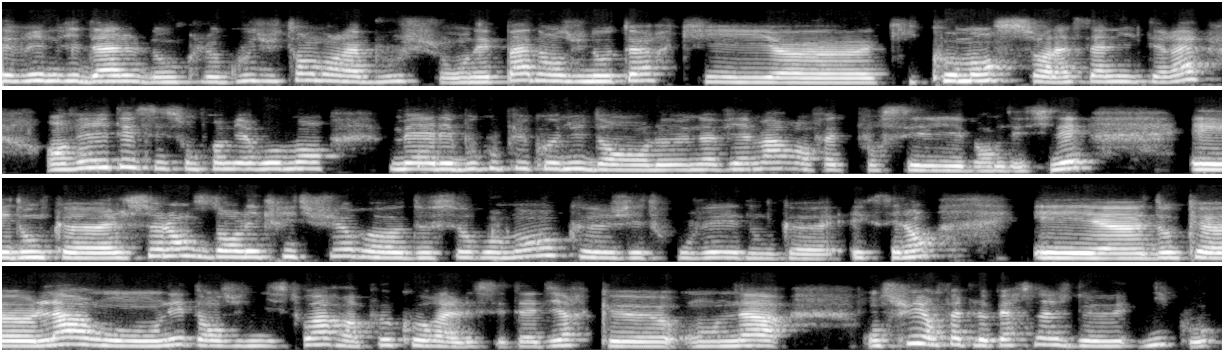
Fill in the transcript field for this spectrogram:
Séverine Vidal, donc Le goût du temps dans la bouche. On n'est pas dans une auteure qui, euh, qui commence sur la scène littéraire. En vérité, c'est son premier roman, mais elle est beaucoup plus connue dans le 9e art, en fait, pour ses bandes dessinées. Et donc, euh, elle se lance dans l'écriture euh, de ce roman que j'ai trouvé donc excellent. Et donc là, on est dans une histoire un peu chorale, c'est-à-dire qu'on a, on suit en fait le personnage de Nico,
